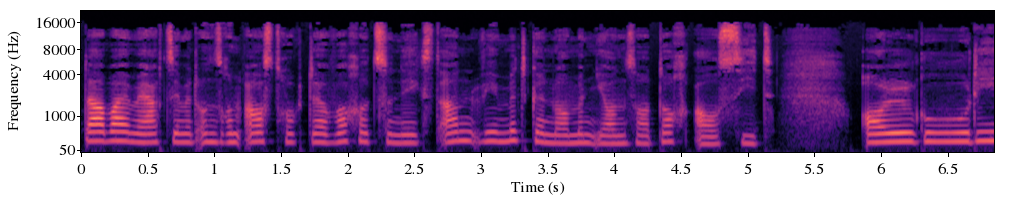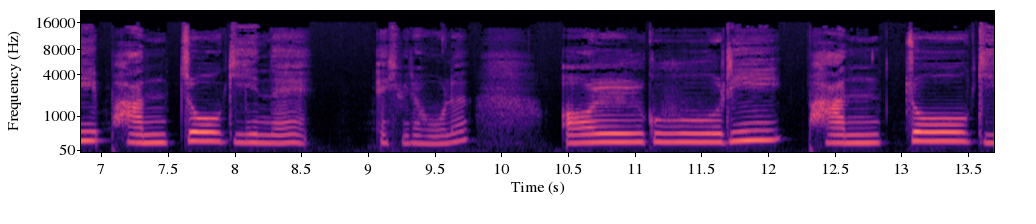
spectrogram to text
Dabei merkt sie mit unserem Ausdruck der Woche zunächst zunächst an, wie mitgenommen Jonso doch aussieht. 얼굴이 반쪽이네. Ich wiederhole. 얼굴이 반쪽이네.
